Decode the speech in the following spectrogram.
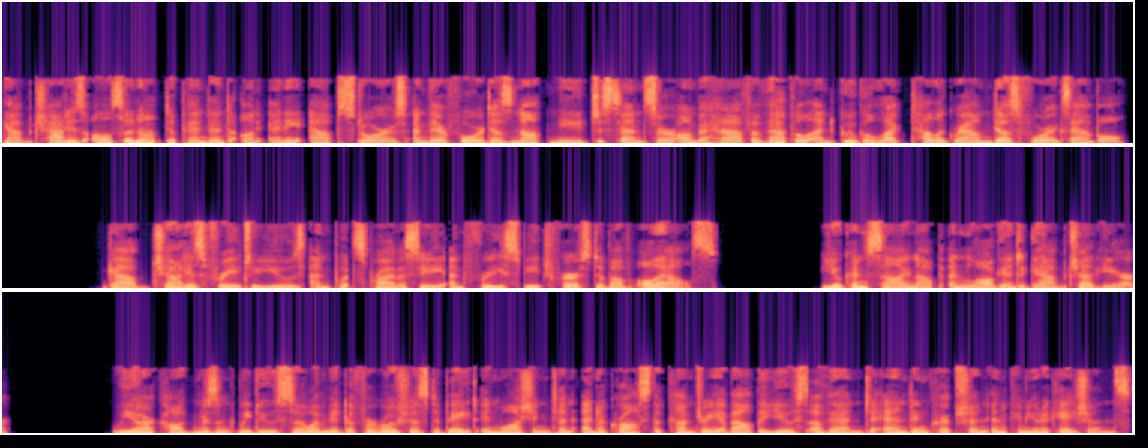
GabChat is also not dependent on any app stores and therefore does not need to censor on behalf of Apple and Google like Telegram does for example. GabChat is free to use and puts privacy and free speech first above all else. You can sign up and log into GabChat here. We are cognizant we do so amid a ferocious debate in Washington and across the country about the use of end-to-end encryption in communications.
